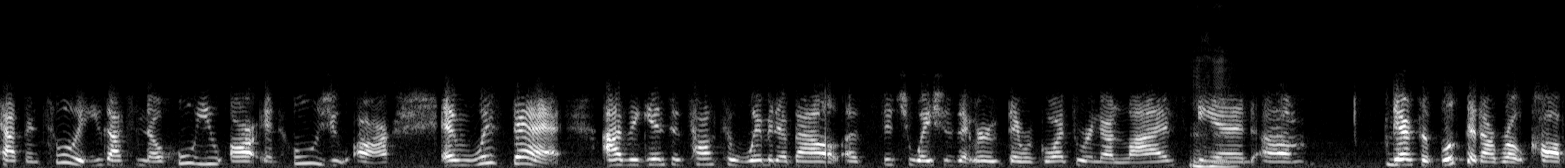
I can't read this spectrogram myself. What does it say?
tap into it. You got to know who you are and whose you are. And with that, I began to talk to women about uh, situations that were they were going through in their lives. Mm-hmm. And um, there's a book that I wrote called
